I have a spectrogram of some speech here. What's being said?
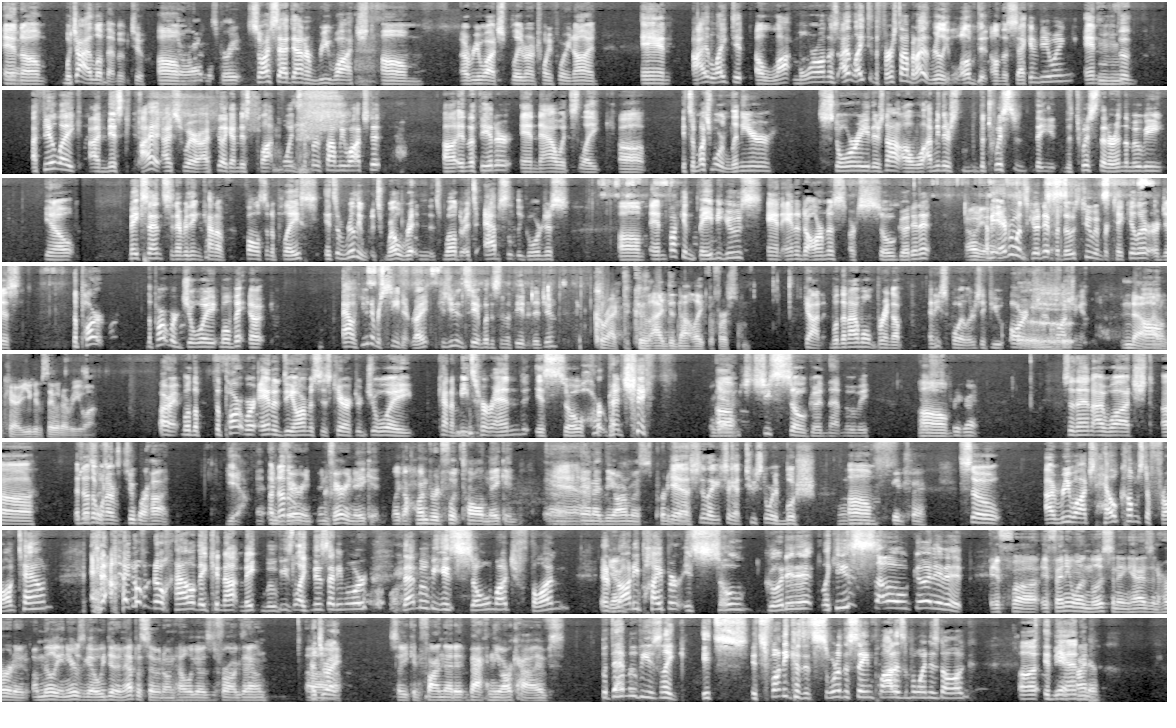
and um, which I love that movie too. Um, All right, was great. so I sat down and rewatched um I rewatched Blade Runner 2049 and I liked it a lot more on this. I liked it the first time, but I really loved it on the second viewing and Mhm. the I feel like I missed I I swear I feel like I missed plot points the first time we watched it uh in the theater and now it's like uh it's a much more linear story. There's not a lot I mean there's the twists that you, the twists that are in the movie, you know, make sense and everything kind of falls into place. It's a really it's well written. It's well it's absolutely gorgeous. Um, and fucking Baby Goose and Ana de Armas are so good in it. Oh yeah. I mean, everyone's good in it, but those two in particular are just the part. The part where Joy, well, Va- uh, Alec, you've never seen it, right? Because you didn't see it with us in the theater, did you? Correct, because I did not like the first one. Got it. Well, then I won't bring up any spoilers if you are interested in watching it. No, I Um, don't care. You can say whatever you want. All right. Well, the the part where Ana De Armas's character Joy kind of meets her end is so heart wrenching. Yeah, Um, she's so good in that movie. yeah, she's um, pretty great. So then I watched uh, another one. I super hot. yeah, and Another- very and very naked, like a hundred foot tall naked. Uh, Yeah. Anna De Armas, pretty yeah. good. She like she got two story bush. Mhm. Um, big fan. so I rewatched Hell Comes to Frogtown, and I don't know how they cannot make movies like this anymore. That movie is so much fun, and Yeah. Roddy Piper is so good in it. Like he's so good in it. If uh, if anyone listening hasn't heard it, a million years ago we did an episode on Hell Goes to Frogtown. That's Uh, right. So you can find that it back in the archives. But that movie is like it's it's funny because it's sort of the same plot as A Boy and His Dog. Uh, in the Yeah, end, kind of.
